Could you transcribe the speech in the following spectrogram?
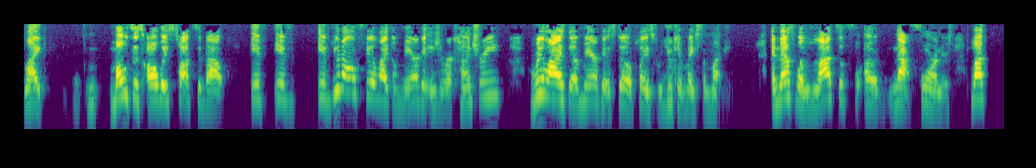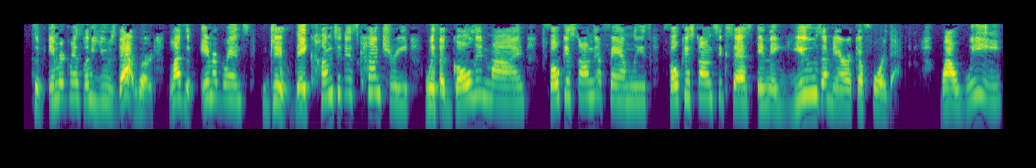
Like Moses always talks about if if if you don't feel like America is your country, realize that America is still a place where you can make some money. And that's what lots of uh, not foreigners, lots of immigrants, let me use that word, lots of immigrants do. They come to this country with a goal in mind, focused on their families, focused on success, and they use America for that while we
